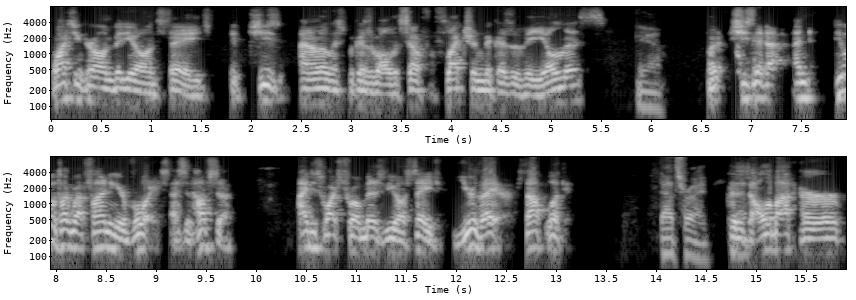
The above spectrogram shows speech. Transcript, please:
watching her on video on stage, it, she's I don't know if it's because of all the self reflection, because of the illness, Yeah. but she said, uh, and people talk about finding your voice. I said, Hafsa, I just watched 12 minutes of you on stage. You're there. Stop looking That's right. because it's all about her.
